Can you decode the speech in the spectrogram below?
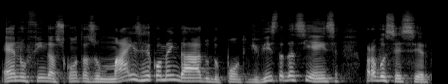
é, no fim das contas, o mais recomendado do ponto de vista da ciência para você ser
